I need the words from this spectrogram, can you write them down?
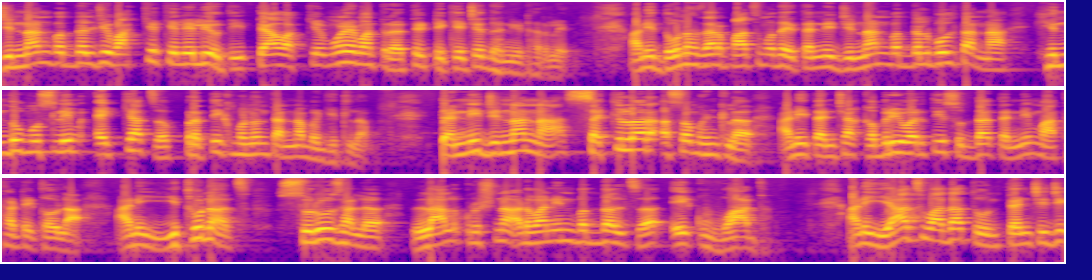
जिन्नांबद्दल जी वाक्य केलेली होती त्या वाक्यामुळे मात्र ते टीकेचे धनी ठरले. आणि दोन हजार पाचमध्ये त्यांनी जिन्नांबद्दल बोलताना हिंदू मुस्लिम ऐक्याचं प्रतीक म्हणून त्यांना बघितलं. त्यांनी जिन्नांना सेक्युलर असं म्हटलं आणि त्यांच्या कबरीवरती सुद्धा त्यांनी माथा टेकवला. आणि इथूनच सुरू झालं लालकृष्ण अडवाणींबद्दलचं एक वाद. आणि याच वादातून त्यांची जी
